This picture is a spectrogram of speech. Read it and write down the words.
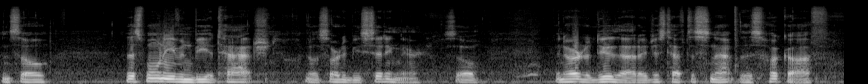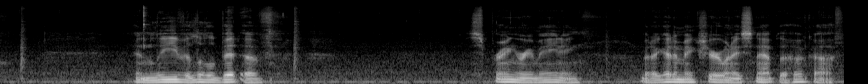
And so this won't even be attached. It'll sort of be sitting there. So in order to do that, I just have to snap this hook off and leave a little bit of spring remaining but I got to make sure when I snap the hook off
